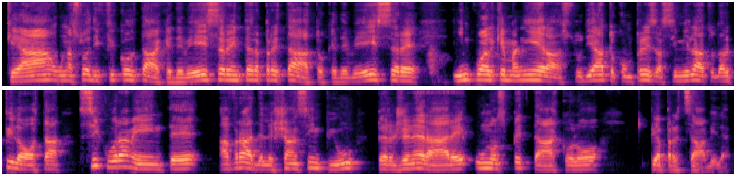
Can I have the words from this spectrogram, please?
che ha una sua difficoltà, che deve essere interpretato, che deve essere in qualche maniera studiato, compreso, assimilato dal pilota, sicuramente avrà delle chance in più per generare uno spettacolo più apprezzabile?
